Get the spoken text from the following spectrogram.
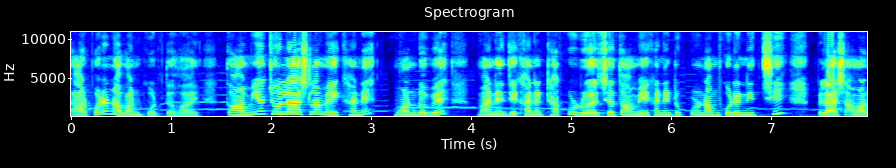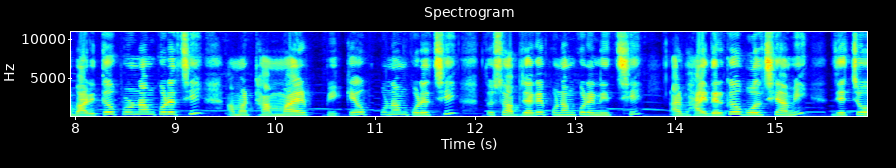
তারপরে নবান করতে হয়। তো আমিও চলে আসলাম এইখানে। মণ্ডপে মানে যেখানে ঠাকুর রয়েছে, তো আমি এখানে একটু প্রণাম করে নিচ্ছি। প্লাস আমার বাড়িতেও প্রণাম করেছি, আমার ঠাম্মায়ের পিকেও প্রণাম করেছি, তো সব জায়গায় প্রণাম করে নিচ্ছি। আর ভাইদেরকেও বলছি আমি যে, চো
